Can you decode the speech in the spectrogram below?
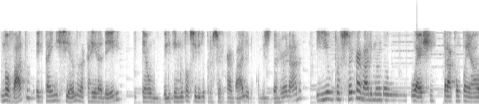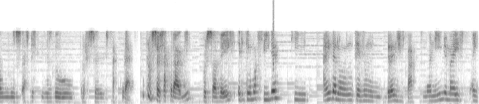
novato, ele está iniciando na carreira dele. Tem um, ele tem muito auxílio do professor Carvalho no começo da jornada. E o professor Carvalho manda o, o Ash para acompanhar os, as pesquisas do professor Sakuragi. O professor Sakuragi, por sua vez, ele tem uma filha que ainda não teve um grande impacto no anime, mas é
